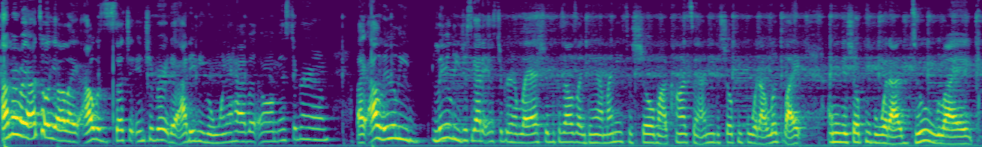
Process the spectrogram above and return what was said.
I remember I told y'all like I was such an introvert that I didn't even want to have an um Instagram. Like I literally, literally just got an Instagram last year because I was like, damn, I need to show my content. I need to show people what I look like. I need to show people what I do. Like,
